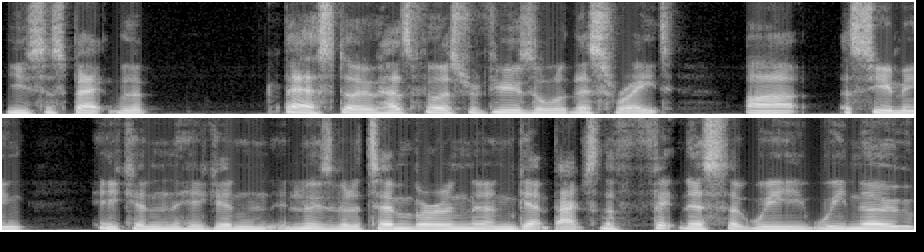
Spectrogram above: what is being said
you suspect that Bairstow has first refusal at this rate, uh, assuming he can he can lose a bit of timber and, and get back to the fitness that we we know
